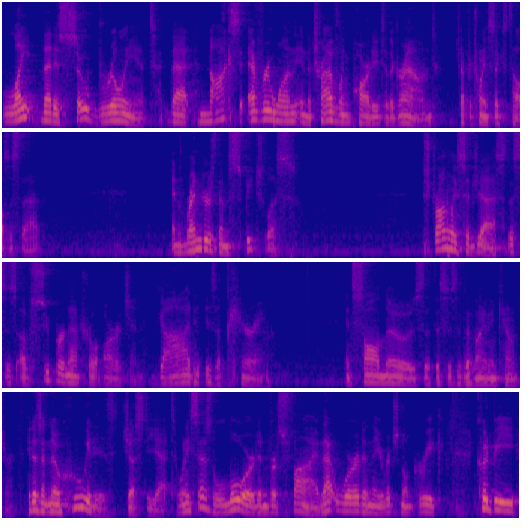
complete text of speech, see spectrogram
light that is so brilliant that knocks everyone in the traveling party to the ground, chapter 26 tells us that, and renders them speechless, strongly suggests this is of supernatural origin. God is appearing. And Saul knows that this is a divine encounter. He doesn't know who it is just yet. When he says Lord in verse 5, that word in the original Greek could be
